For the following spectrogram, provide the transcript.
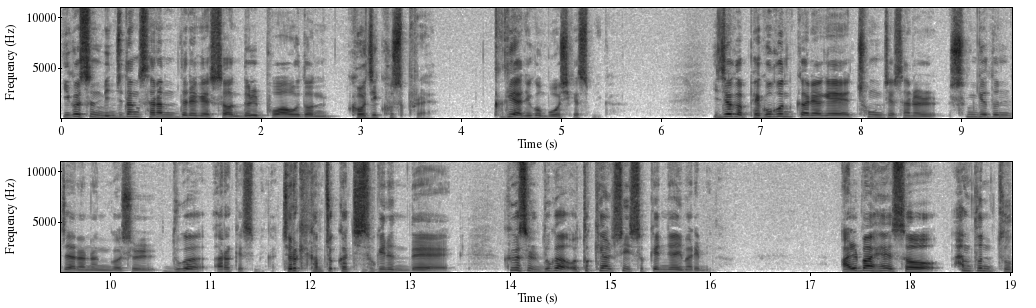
이것은 민주당 사람들에게서 늘 보아오던 거지 코스프레. 그게 아니고 무엇이겠습니까? 이자가 100억 원가량의 총재산을 숨겨둔 자라는 것을 누가 알았겠습니까? 저렇게 감쪽같이 속이는데 그것을 누가 어떻게 할 수 있었겠냐 이 말입니다. 알바해서 한 푼 두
